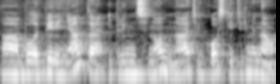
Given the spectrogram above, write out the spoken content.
э, было перенято и перенесено на Тиньковский терминал.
